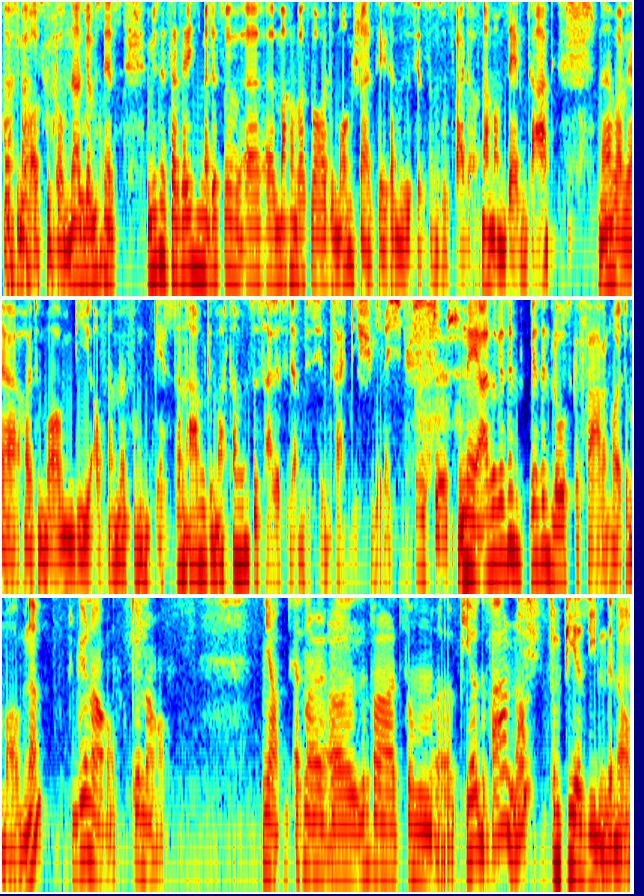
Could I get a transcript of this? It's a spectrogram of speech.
Gut sind wir rausgekommen. Ne? Also wir müssen jetzt, wir müssen jetzt tatsächlich nicht mehr das äh, machen, was wir heute Morgen schon erzählt haben. Es ist jetzt unsere zweite Aufnahme am selben Tag, ne? weil wir heute Morgen die Aufnahme von gestern Abend gemacht haben. Es ist alles wieder ein bisschen zeitlich schwierig. Richtig. Nee, also wir sind, wir sind losgefahren heute Morgen, ne? Genau, genau. Ja, erstmal äh, sind wir zum äh, Pier gefahren, ne? Zum Pier 7, genau.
